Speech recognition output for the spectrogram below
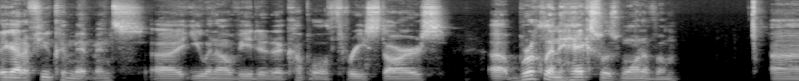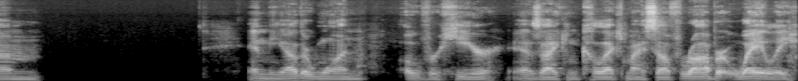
They got a few commitments. Uh, UNLV did a couple of three stars. Uh, Brooklyn Hicks was one of them. Um, and the other one over here, as I can collect myself, Robert Whaley.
